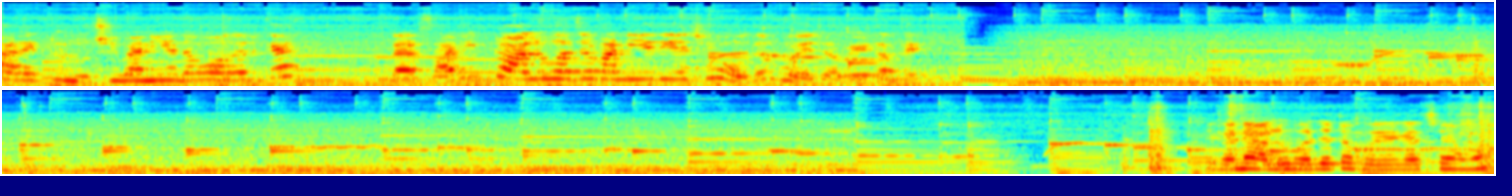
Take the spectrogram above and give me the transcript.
আর একটু লুচি বানিয়ে দেবো ওদেরকে। ব্যাস আমি একটু আলু ভাজা বানিয়ে দিয়েছি, ওদের হয়ে যাবে এটাতে। এখানে আলু ভাজাটা হয়ে গেছে আমার।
